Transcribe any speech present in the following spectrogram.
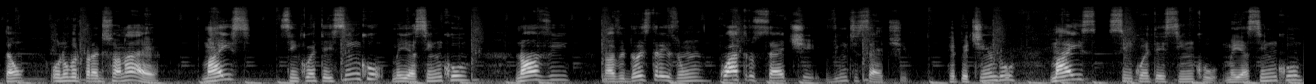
Então, o número para adicionar é mais 55 65 99231 4727. Repetindo, mais 55 65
